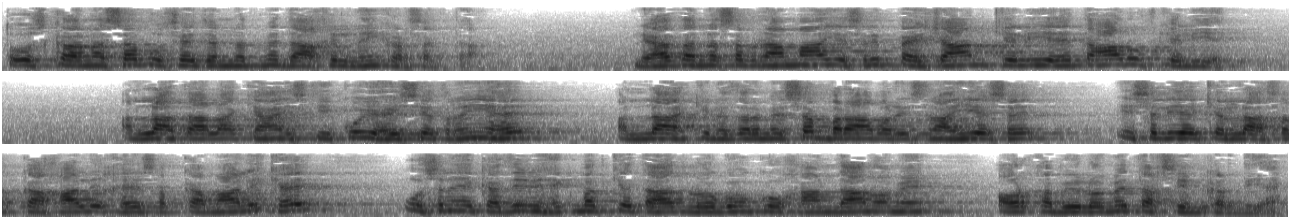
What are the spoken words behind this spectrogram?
تو اس کا نصب اسے جنت میں داخل نہیں کر سکتا۔ لہذا نصب نامہ یہ صرف پہچان کے لیے ہے، تعارف کے لیے۔ اللہ تعالیٰ کے ہاں اس کی کوئی حیثیت نہیں ہے۔ اللہ کی نظر میں سب برابر اسناحیے سے۔ اس لیے کہ اللہ سب کا خالق ہے، سب کا مالک ہے۔ اس نے ایک عظیم حکمت کے تحت لوگوں کو خاندانوں میں اور قبیلوں میں تقسیم کر دیا ہے۔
